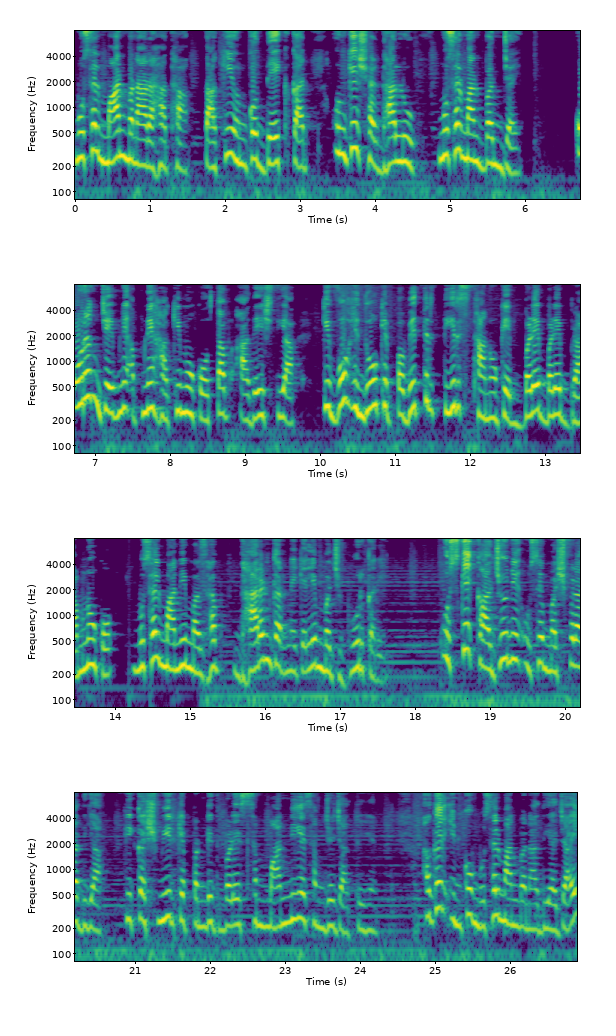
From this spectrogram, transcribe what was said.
मुसलमान बना रहा था ताकि उनको देखकर उनके श्रद्धालु मुसलमान बन जाए। औरंगज़ेब ने अपने हाकिमों को तब आदेश दिया कि वो हिंदुओं के पवित्र तीर्थ स्थानों के बड़े बड़े ब्राह्मणों को मुसलमानी मज़हब धारण करने के लिए मजबूर करें। उसके काजियों ने उसे मशवरा दिया कि कश्मीर के पंडित बड़े सम्माननीय समझे जाते हैं। अगर इनको मुसलमान बना दिया जाए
